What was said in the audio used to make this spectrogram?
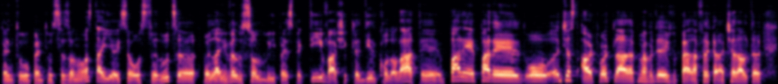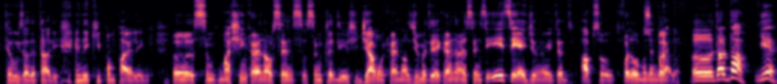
pentru, pentru sezonul ăsta este o străduță uh, la nivelul solului perspectiva și clădiri colorate pare, pare o, just artwork la, la prima vedere și după aia la fel ca la cealaltă te uiți la detalii and they keep on piling uh, sunt mașini care n-au sens sunt clădiri și geamuri care n-au geometrie care n-are sens it's AI generated absolut fără urmă de Super. îndoială uh, dar da, e yeah.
